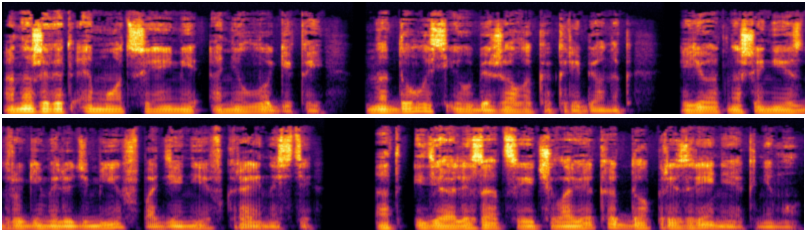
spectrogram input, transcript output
Она живет эмоциями, а не логикой — надулась и убежала, как ребенок. Ее отношения с другими людьми — в падении в крайности. От идеализации человека до презрения к нему.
